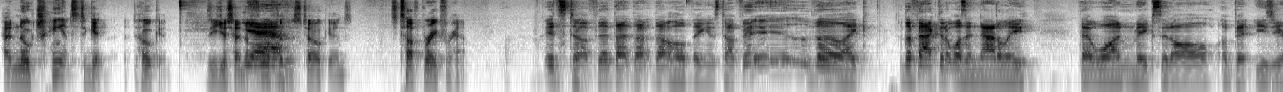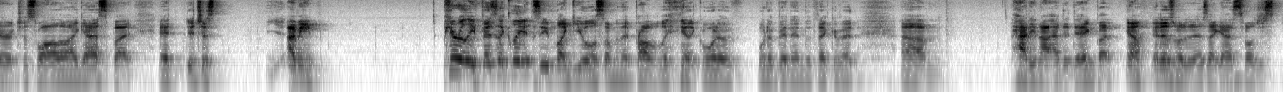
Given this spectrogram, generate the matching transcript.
had no chance to get a token. He just had to Yeah. forfeit his tokens. It's a tough break for him. It's tough. That that that, that whole thing is tough. It- it- the like the fact that it wasn't Natalie that one makes it all a bit easier to swallow, I guess. But it it just, I mean, purely physically, it seemed like Yul someone that probably like would have would have been in the thick of it, um, had he not had to dig. But you know, it is what it is. I guess we'll just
